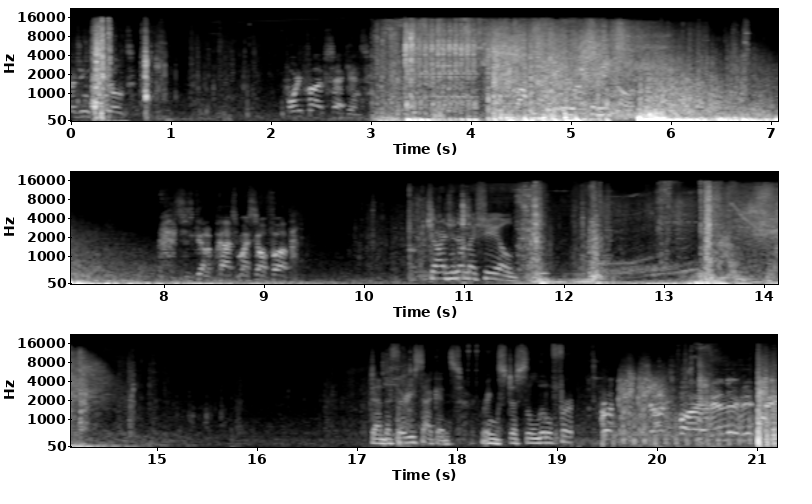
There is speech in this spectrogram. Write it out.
Recharging shields. 45 seconds. Just gotta patch myself up. Charging up my shields. Down to 30 seconds. Ring's just a little further. Shots fired and they're hitting me.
